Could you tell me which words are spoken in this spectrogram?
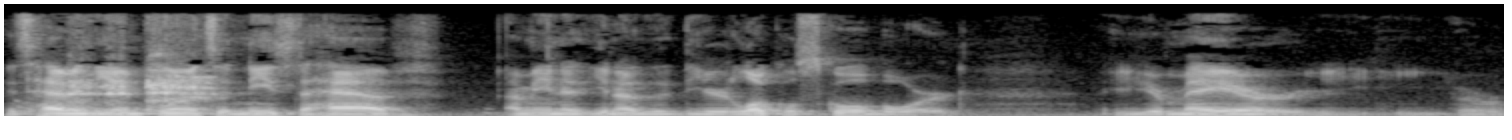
is having the influence it needs to have? I mean, you know, the, your local school board, your mayor, or,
